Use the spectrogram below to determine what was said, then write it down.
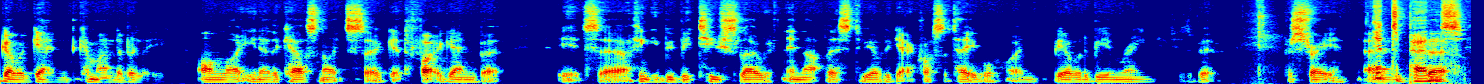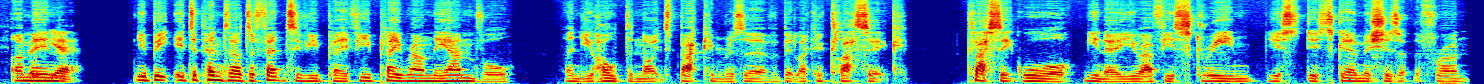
go again command ability on like you know the Chaos Knights so get to fight again. But it's uh, I think he'd be too slow in that list to be able to get across the table and be able to be in range, which is a bit frustrating. Um, it depends. I but mean, yeah, you be it depends how defensive you play. If you play round the anvil and you hold the knights back in reserve, a bit like a classic classic war. You know, you have your screen, your, your skirmishers at the front,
